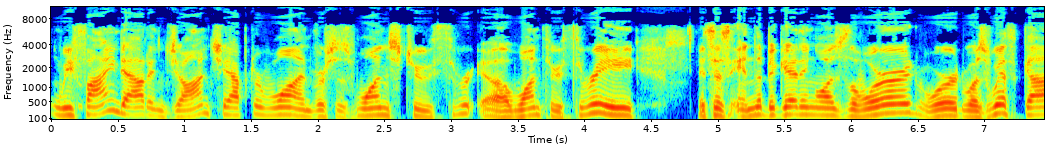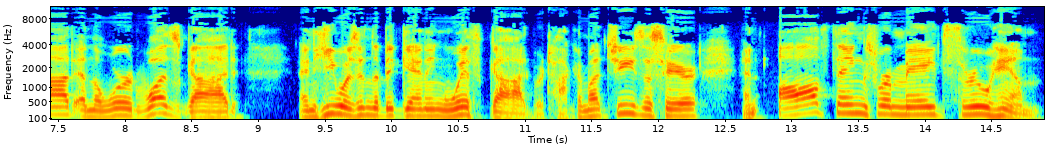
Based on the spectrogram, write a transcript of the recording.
we find out in John chapter one, verses one through, three, uh, one through three, it says, "In the beginning was the Word. Word was with God, and the Word was God." And he was in the beginning with God. We're talking about Jesus here. And all things were made through him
